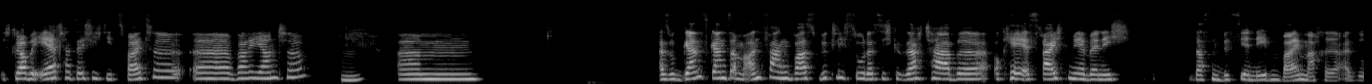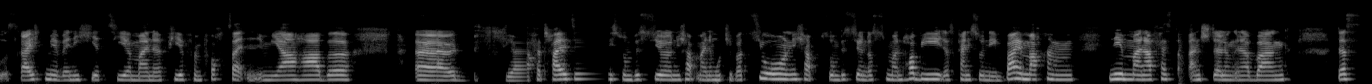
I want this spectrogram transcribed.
Ich glaube eher tatsächlich die zweite äh, Variante. Mhm. Ähm, also ganz, ganz am Anfang war es wirklich so, dass ich gesagt habe, okay, es reicht mir, wenn ich das ein bisschen nebenbei mache. Also es reicht mir, wenn ich jetzt hier meine vier, fünf Hochzeiten im Jahr habe. Äh, ja, verteilt sich so ein bisschen. Ich habe meine Motivation, ich habe so ein bisschen, das ist mein Hobby, das kann ich so nebenbei machen, neben meiner Festanstellung in der Bank. Das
